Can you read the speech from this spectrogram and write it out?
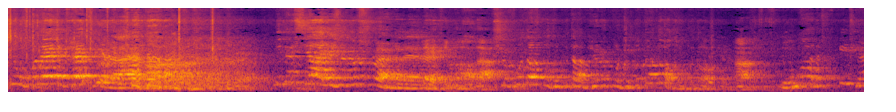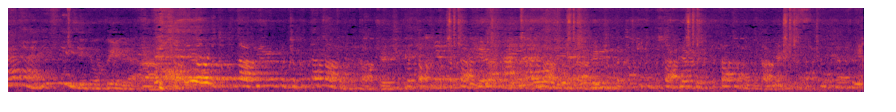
幸福来的太突然了。你看下意识就说上来这。挺好的吃葡萄不吐葡萄皮儿，不吃葡萄倒吐葡萄皮儿。啊。有嘛的费钱呢？一费劲就会了。嗯吃葡萄不吐葡萄皮儿，不吃葡萄倒吐葡萄皮儿，吃葡萄不吐葡萄皮儿，不吃葡萄不吐葡萄皮儿，吃葡萄不吐葡萄皮儿，不吃葡萄不吐葡萄皮儿，吃葡萄不吐葡萄皮儿。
